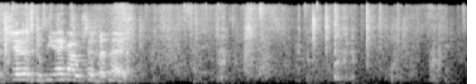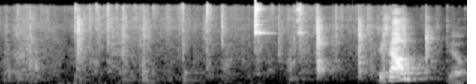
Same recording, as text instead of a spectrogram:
Ještě jeden stupínek a už se zvedneš. Jsi tam? Jo.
